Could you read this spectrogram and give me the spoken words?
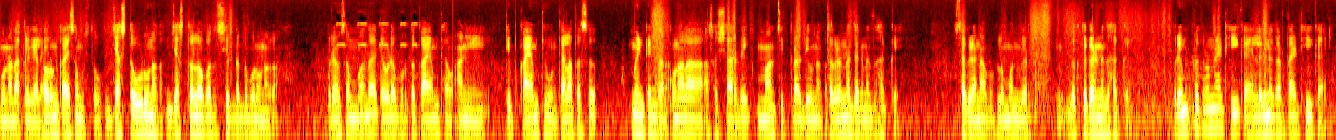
गुन्हा दाखल केला. त्यावरून काय समजतो? जास्त ओढू नका. जास्त लोकांचं शिरदर्द बनवू नका. प्रेमसंबंध आहे तेवढ्यापुरतं कायम ठेवा. आणि ते कायम ठेवून त्याला तसं मेंटेन करा. कोणाला असं शारीरिक मानसिक त्रास देऊ नका. सगळ्यांना जगण्याचा हक्क आहे. सगळ्यांना आपापलं मन व्यर्थ व्यक्त करण्याचा हक्क आहे. प्रेम प्रकरण आहे ठीक आहे. लग्न करताय ठीक आहे.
